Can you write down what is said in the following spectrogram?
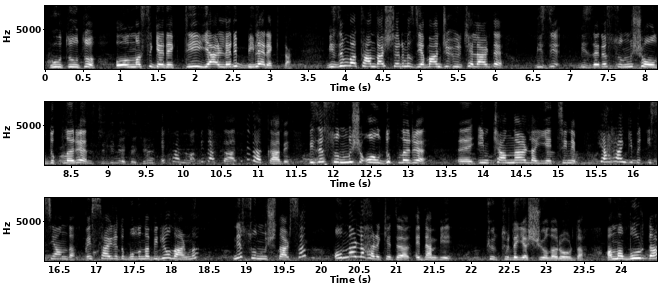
hududu, olması gerektiği yerleri bilerekten. Bizim vatandaşlarımız yabancı ülkelerde bizi bizlere sunmuş oldukları Çizgi ne peki? Efendim abi, bir dakika abi, bir dakika abi. Bize sunmuş oldukları e, imkanlarla yetinip herhangi bir isyanda vesairede bulunabiliyorlar mı? Ne sunmuşlarsa onlarla hareket eden- bir kültürde yaşıyorlar orada. Ama burada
